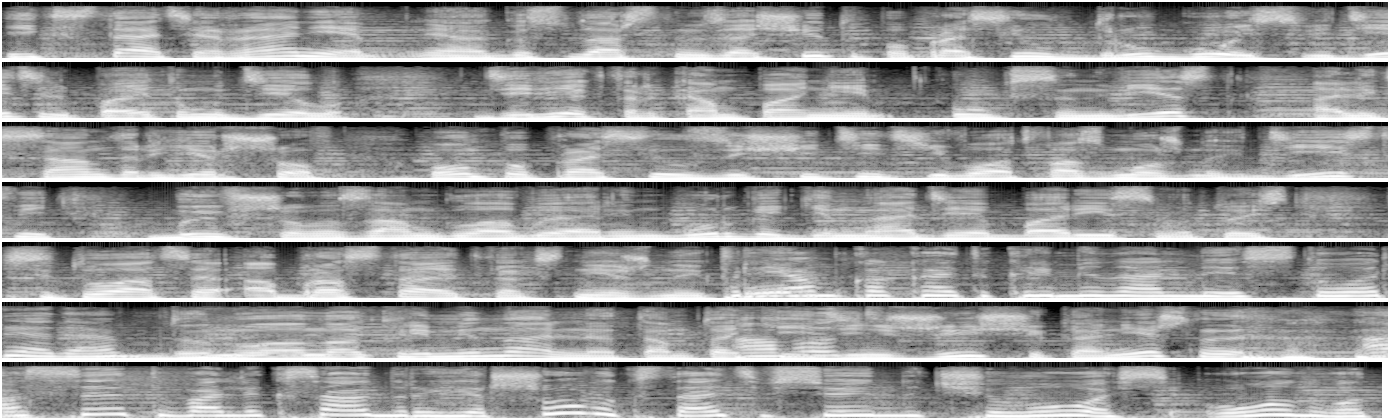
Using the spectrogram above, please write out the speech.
И, кстати, ранее э, государственную защиту попросил другой свидетель по этому делу, директор компании «Укс Инвест» Александр Ершов. Он попросил защитить его от возможных действий бывшего замглавы Оренбурга Геннадия Борисова. То есть ситуация обрастает как снежный ком. Прям какая-то криминальная история, да? Да ну она криминальная, там такие вот- деньжищи, конечно. А с этого Александра Ершова, кстати, все и началось. Он вот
